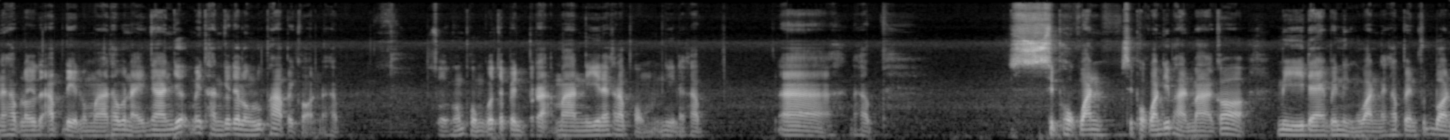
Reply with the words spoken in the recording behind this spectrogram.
นะครับ เราจะอัปเดตลงมาถ้าวันไหนงานเยอะไม่ทันก็จะลงรูปภาพไปก่อนนะครับ ส่วนของผมก็จะเป็นประมาณนี้นะครับ ผมนี่นะครับอ่านะครับ16 วัน 16 วันที่ผ่านมาก็มีแดงไปหนึ่งวันนะครับ เป็นฟุตบอล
